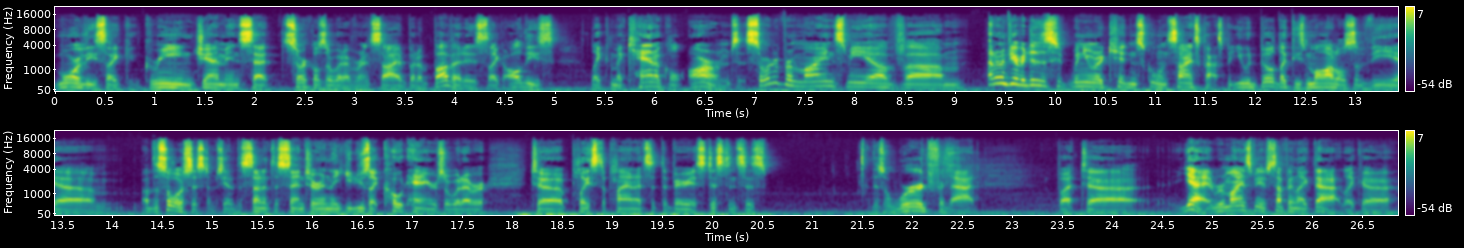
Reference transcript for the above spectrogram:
more of these like green gem inset circles or whatever inside. But above it is like all these like mechanical arms. It sort of reminds me of. Um, I don't know if you ever did this when you were a kid in school in science class, but you would build like these models of the um, of the solar system. So you have the sun at the center, and then you'd use like coat hangers or whatever to place the planets at the various distances. There's a word for that, but uh, yeah, it reminds me of something like that, like a,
